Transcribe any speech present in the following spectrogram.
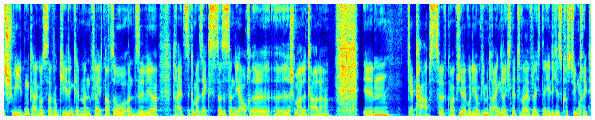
Schweden Schweden, Karl Gustav, okay, den kennt man vielleicht noch so. Und Silvia 13,6. Das ist dann eher auch äh, äh der schmale Taler. Ähm, der Papst 12,4, da wurde irgendwie mit reingerechnet, weil er vielleicht ein ähnliches Kostüm trägt.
